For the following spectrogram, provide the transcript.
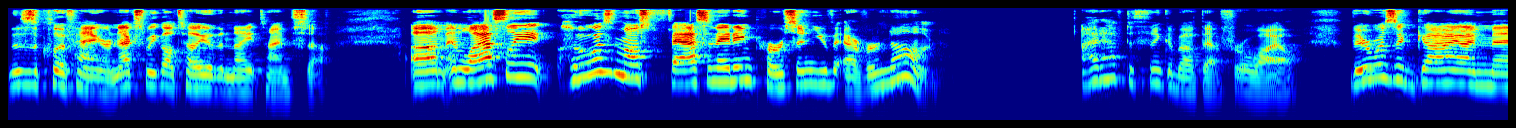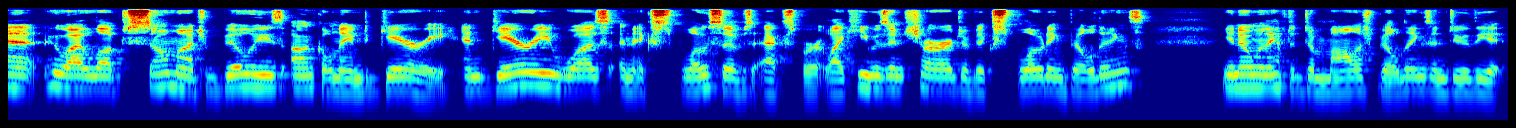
This is a cliffhanger. Next week, I'll tell you the nighttime stuff. Um, and lastly, who is the most fascinating person you've ever known? I'd have to think about that for a while. There was a guy I met who I loved so much, Billy's uncle named Gary. And Gary was an explosives expert. Like he was in charge of exploding buildings. You know, when they have to demolish buildings and do the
